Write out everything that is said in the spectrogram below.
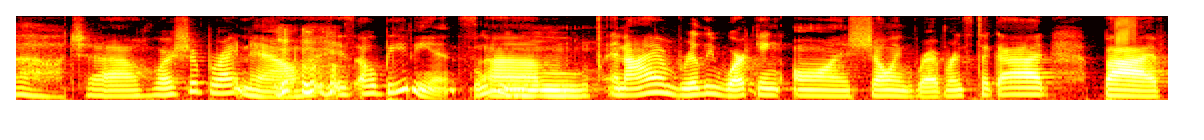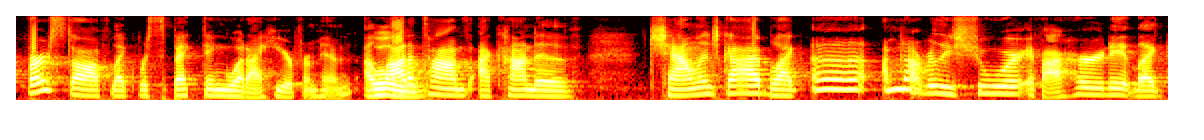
Oh, child, worship right now is obedience. Um, and I am really working on showing reverence to God by first off, like respecting what I hear from Him. A Whoa. lot of times I kind of challenge God, like, uh, I'm not really sure if I heard it. Like,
